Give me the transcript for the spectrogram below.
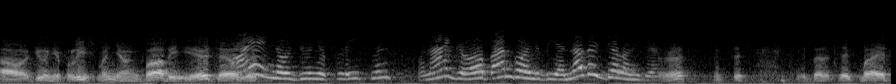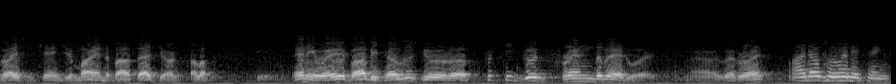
Our junior policeman, young Bobby here, tells I us... ain't no junior policeman. When I grow up, I'm going to be another Dillinger. Huh? you better take my advice and change your mind about that, young fellow. Anyway, Bobby tells us you're a pretty good friend of Edwards. Now, is that right? I don't know anything.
